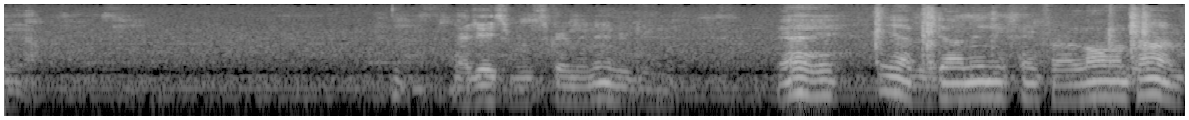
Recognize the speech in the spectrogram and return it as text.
yeah. Now Jason was screaming energy. Yeah, he hasn't done anything for a long time.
